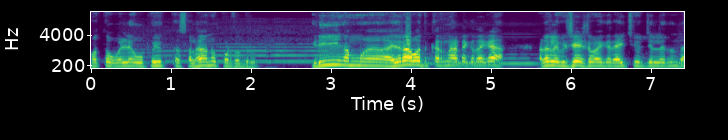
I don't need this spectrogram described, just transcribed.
ಮತ್ತು ಒಳ್ಳೆಯ ಉಪಯುಕ್ತ ಸಲಹೆನೂ ಕೊಡ್ತಿದ್ರು. ಇಡೀ ನಮ್ಮ ಹೈದರಾಬಾದ್ ಕರ್ನಾಟಕದಾಗ ಅದರಲ್ಲಿ ವಿಶೇಷವಾಗಿ ರಾಯಚೂರು ಜಿಲ್ಲೆಯಿಂದ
